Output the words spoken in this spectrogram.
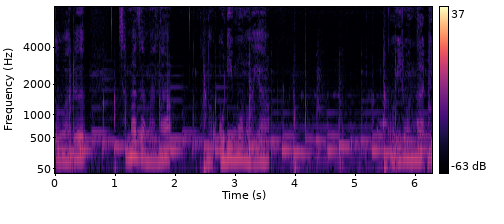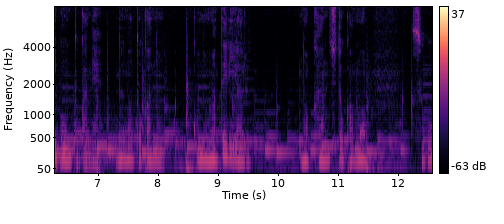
教わるさまざまなこの織物やこういろんなリボンとかね布とかのこのマテリアルの感じとかもすご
